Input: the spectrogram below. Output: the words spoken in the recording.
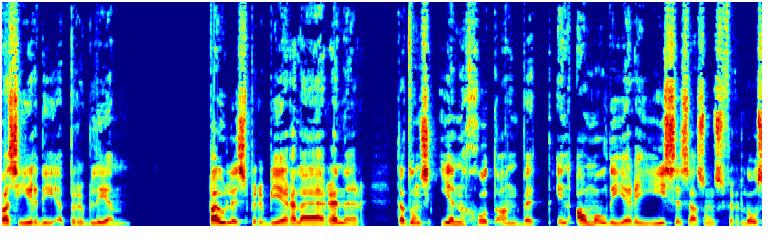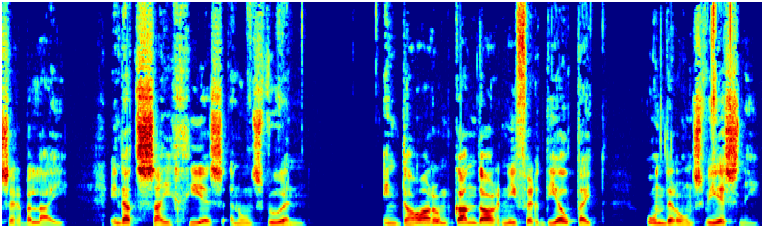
was hierdie 'n probleem. Paulus probeer hulle herinner dat ons een God aanbid en almal die Here Jesus as ons verlosser bely en dat sy gees in ons woon. En daarom kan daar nie verdeeldheid onder ons wees nie.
